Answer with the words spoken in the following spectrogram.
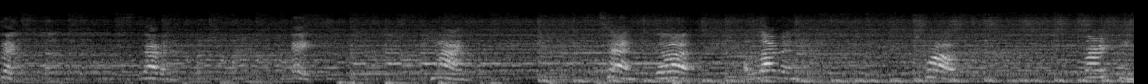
six, seven, eight, nine, ten, good, eleven, twelve, thirteen,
